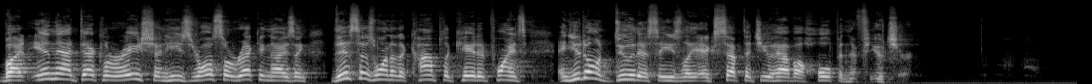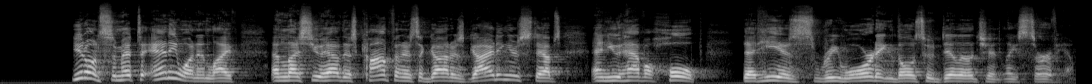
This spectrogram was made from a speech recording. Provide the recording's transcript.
But in that declaration, he's also recognizing this is one of the complicated points, and you don't do this easily except that you have a hope in the future. You don't submit to anyone in life unless you have this confidence that God is guiding your steps and you have a hope that He is rewarding those who diligently serve Him.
